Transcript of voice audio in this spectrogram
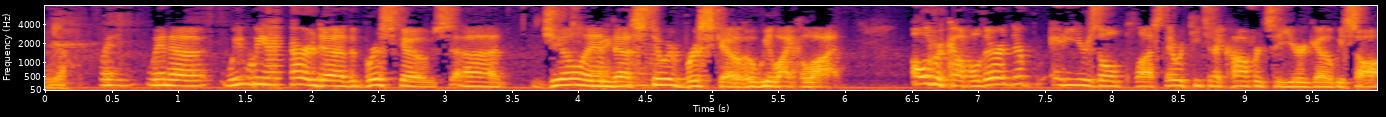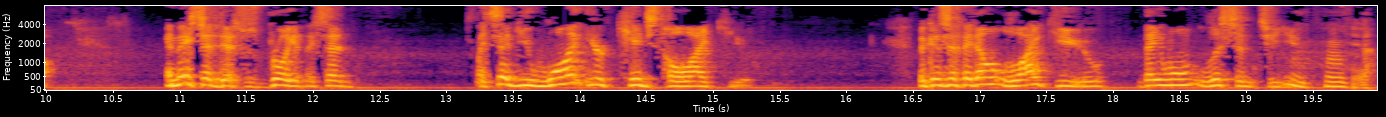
Yeah. When, when uh, we, we heard uh, the Briscoes, uh, Jill and uh, Stuart Briscoe, who we like a lot, older couple, they're, they're 80 years old plus. They were teaching a conference a year ago, we saw. And they said this was brilliant. They said, they said, you want your kids to like you. Because if they don't like you, they won't listen to you. Mm-hmm. Yeah.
